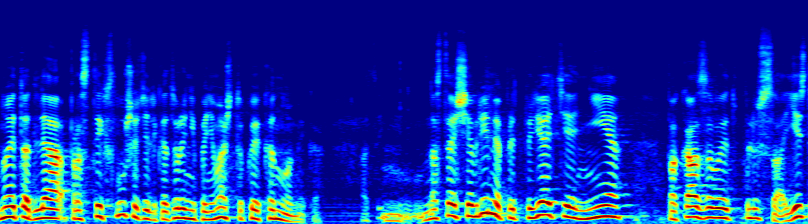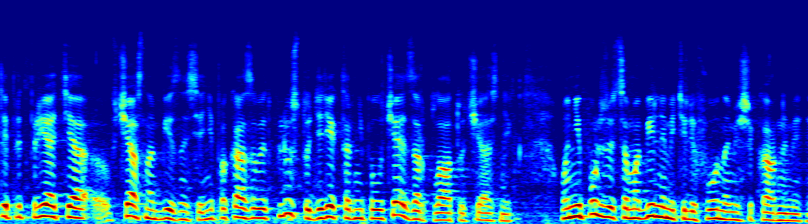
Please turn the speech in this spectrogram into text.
но это для простых слушателей, которые не понимают, что такое экономика. В настоящее время предприятие не показывает плюса. Если предприятие в частном бизнесе не показывает плюс, то директор не получает зарплату, участник, он не пользуется мобильными телефонами шикарными,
